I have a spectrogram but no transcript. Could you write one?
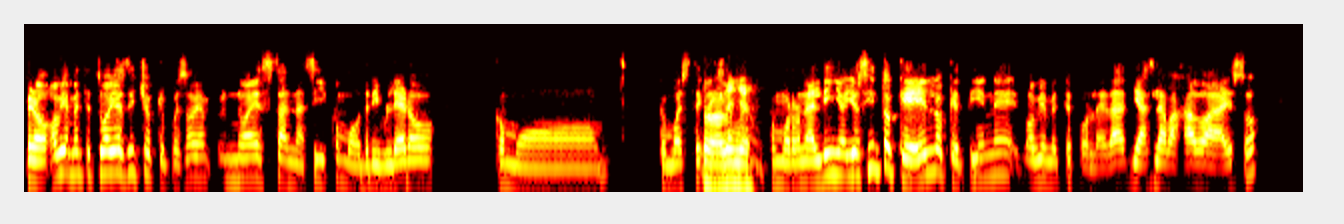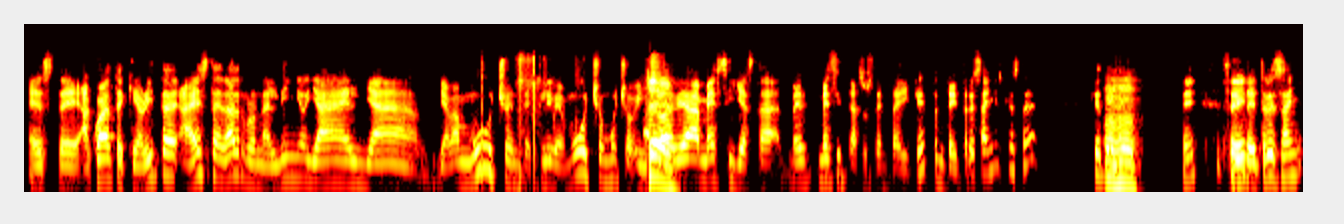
pero obviamente tú habías dicho que pues no es tan así como driblero como como este Ronaldinho. como Ronaldinho. Yo siento que él lo que tiene, obviamente por la edad ya se le ha bajado a eso, este, acuérdate que ahorita a esta edad Ronaldinho ya él ya, ya va mucho en declive, mucho, mucho, y todavía Messi ya está, Messi a sus 30 y qué, 33 años que está, ¿qué tiene? ¿Sí? 33 años.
